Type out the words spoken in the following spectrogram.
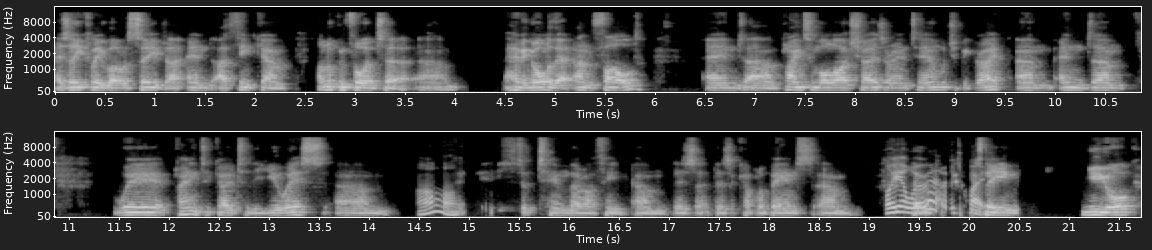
as equally well received. Uh, and I think um I'm looking forward to um having all of that unfold and um, playing some more live shows around town, which would be great. Um, and we're planning to go to the US oh, September, I think. Um, there's a, there's a couple of bands um, oh yeah, where we're at? Which part? in New York,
